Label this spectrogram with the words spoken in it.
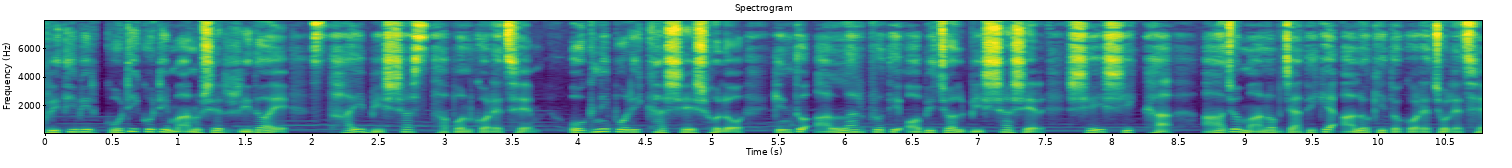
পৃথিবীর কোটি কোটি মানুষের হৃদয়ে স্থায়ী বিশ্বাস স্থাপন করেছে। অগ্নি পরীক্ষা শেষ হল, কিন্তু আল্লাহর প্রতি অবিচল বিশ্বাসের সেই শিক্ষা আজও মানবজাতিকে আলোকিত করে চলেছে।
